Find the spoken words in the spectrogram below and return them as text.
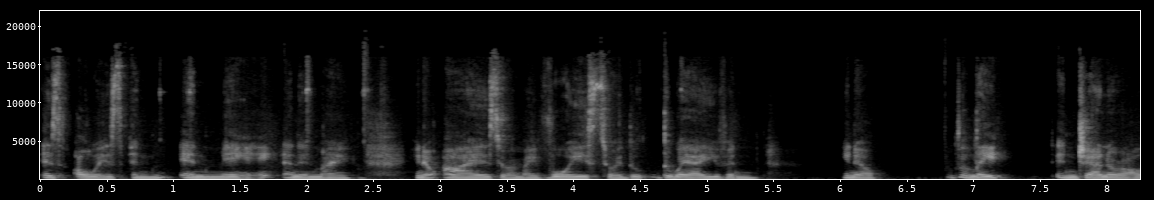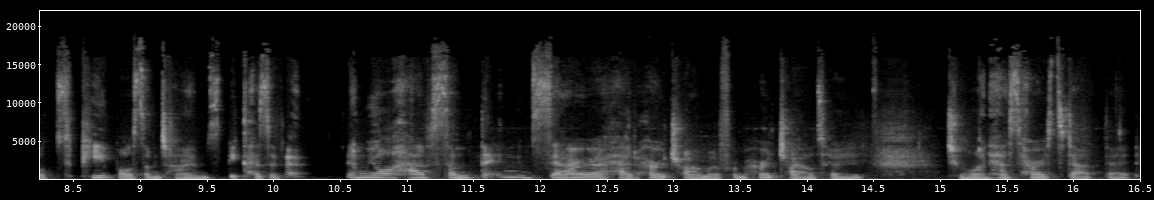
is always in in me and in my, you know, eyes or my voice or the, the way I even, you know, relate in general to people sometimes because of it. And we all have something. Sarah had her trauma from her childhood. Tullan has her stuff that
